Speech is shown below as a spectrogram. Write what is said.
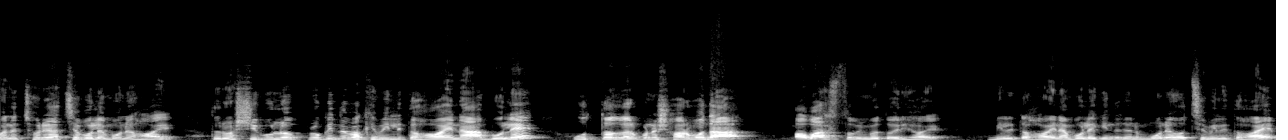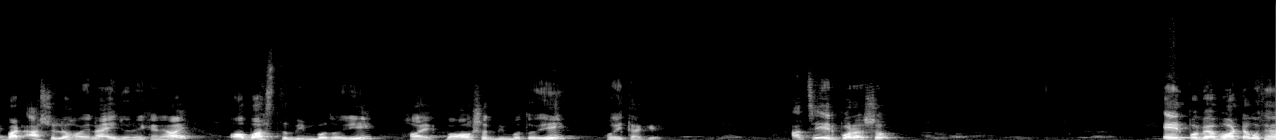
মানে ছড়িয়ে যাচ্ছে বলে মনে হয়। তো রশ্মিগুলো প্রকৃতপক্ষে মিলিত হয় না বলে উত্তল দর্পণে সর্বদা অবাস্তব বিম্ব তৈরি হয়। মিলিত হয় না বলে কিন্তু যেন মনে হচ্ছে মিলিত হয় বাট আসলে হয় না এই জন্য এখানে হয় অবাস্তব বিম্ব তৈরি হয় বা অসৎ বিম্ব তৈরি হয়ে থাকে। আচ্ছা এরপর আসো। এরপর ব্যবহারটা কোথায়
